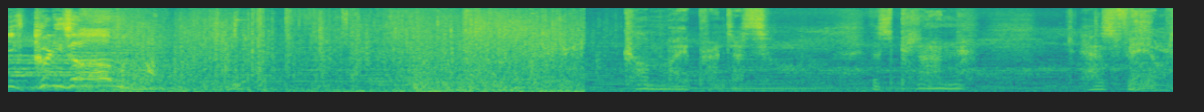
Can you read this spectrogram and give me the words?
He's cut his arm. Come, my apprentice. This plan has failed.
